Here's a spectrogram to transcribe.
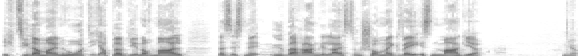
ich ziehe da meinen Hut, ich applaudiere nochmal. Das ist eine überragende Leistung. Sean McVay ist ein Magier. Ja.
